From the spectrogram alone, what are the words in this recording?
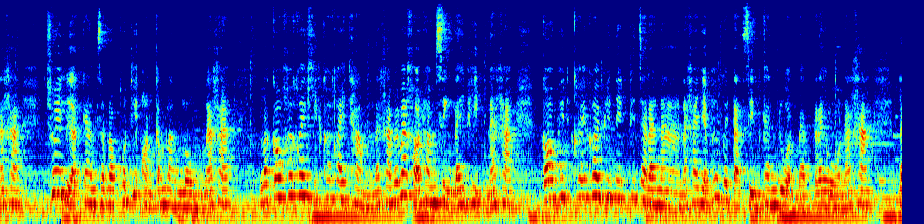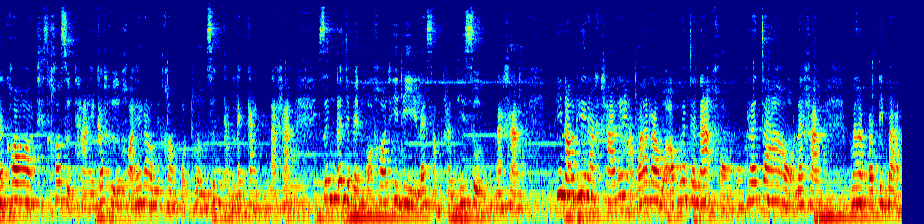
นะคะ ช่วยเหลือกันสำหรับคนที่อ่อนกำลังลงนะคะ แล้วก็ค่อยๆคิดค่อย ๆทำนะคะ ไม่ว่าเขาทำสิ่งใดผิดนะคะ ก็พิจค่อยๆ พินิจพิจารณานะคะ อย่าเพิ่งไปตัดสินกันด่วนแบบเร็วนะคะ และข้อข้อสุดท้ายก็คือขอให้เรามีความอดทนซึ่งกันและกันนะคะ ซึ่งก็จะเป็นหัวข้อที่ดีและสำคัญที่สุดนะคะพี่น้องที่รักคะถ้าหากว่าเราเอาพระวจนะของพระเจ้านะคะ มาปฏิบัติ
